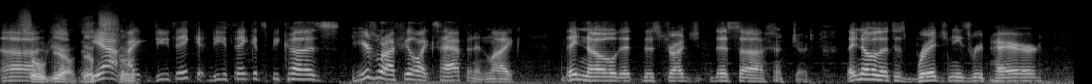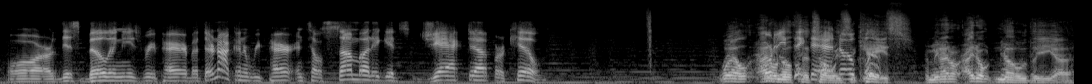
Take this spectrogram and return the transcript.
Uh, so yeah, that's yeah, uh, I, do you think? Do you think it's because? Here's what I feel like's happening. Like they know that this judge, this uh, judge, they know that this bridge needs repaired or this building needs repaired, but they're not going to repair it until somebody gets jacked up or killed. Well, I don't do know if that's always no the case. I mean, I don't, I don't know the. Uh,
